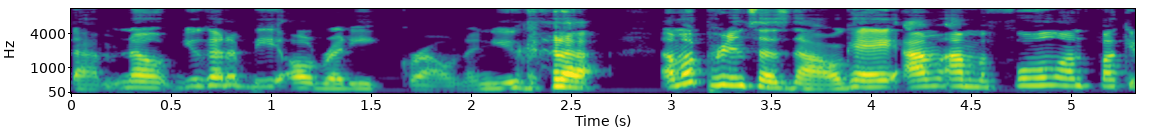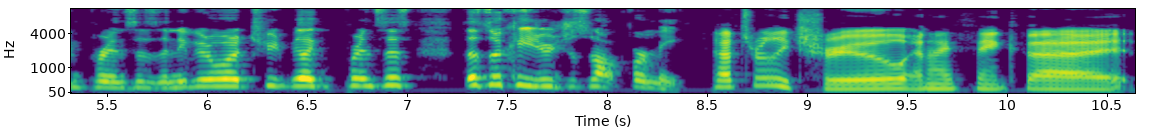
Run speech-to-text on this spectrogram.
them. No, you gotta be already grown and you gotta I'm a princess now, okay? I'm I'm a full on fucking princess, and if you don't want to treat me like a princess, that's okay. You're just not for me. That's really true. And I think that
